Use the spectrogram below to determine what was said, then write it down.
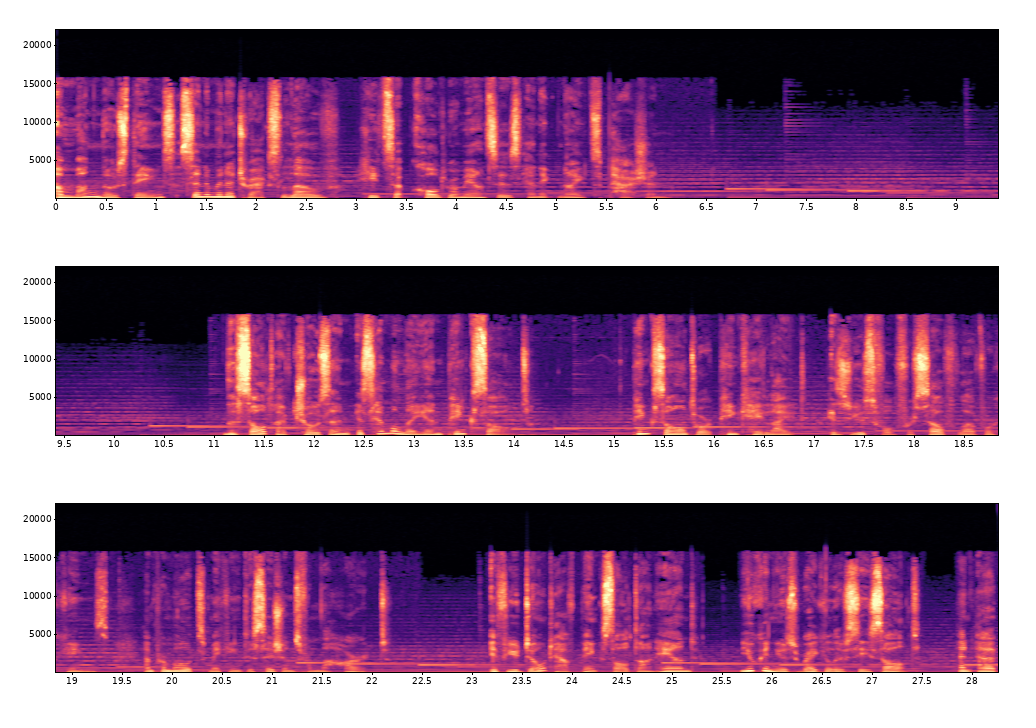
Among those things, cinnamon attracts love, heats up cold romances, and ignites passion. The salt I've chosen is Himalayan pink salt. Pink salt or pink halite is useful for self love workings and promotes making decisions from the heart. If you don't have pink salt on hand, you can use regular sea salt and add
